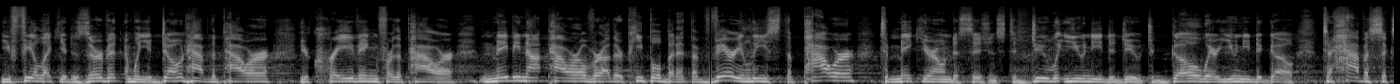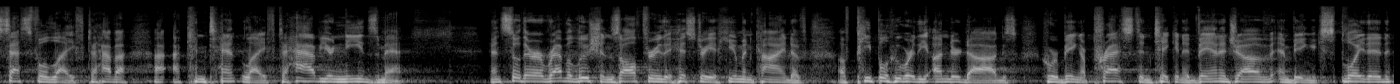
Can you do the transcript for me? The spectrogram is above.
you feel like you deserve it. And when you don't have the power, you're craving for the power. Maybe not power over other people, but at the very least, the power to make your own decisions, to do what you need to do, to go where you need to go, to have a successful life, to have a, a, a content life, to have your needs met. And so there are revolutions all through the history of humankind of, of people who were the underdogs, who were being oppressed and taken advantage of and being exploited.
